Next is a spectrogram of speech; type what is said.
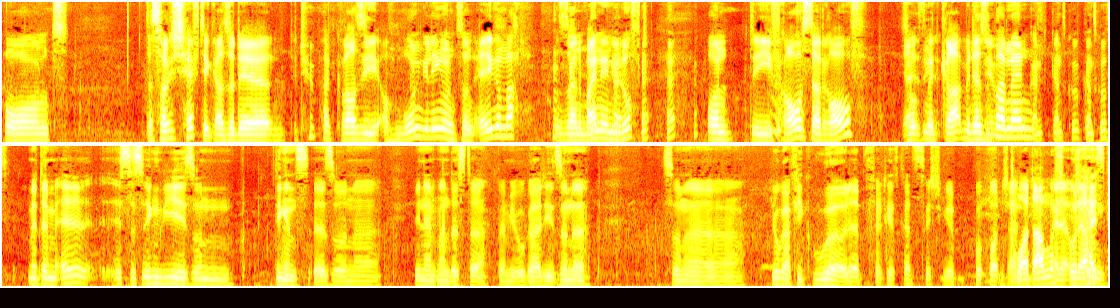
Und das war richtig heftig. Also der, der Typ hat quasi auf dem Boden gelegen und so ein L gemacht, also seine Beine in die Luft. Und die Frau ist da drauf, so Ja, mit, mit der Superman. Ganz, ganz kurz, ganz kurz. Mit dem L ist es irgendwie so ein Dingens, äh, so eine, wie nennt man das da beim Yoga? Die, so eine, so eine Yoga-Figur oder fällt jetzt gerade das richtige Wort nicht. Boah, da muss ich oder, oder heißt,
